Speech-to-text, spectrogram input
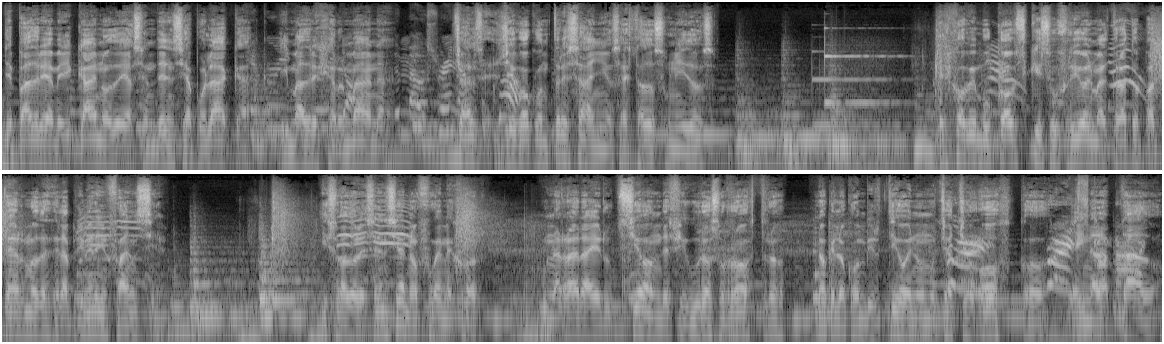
De padre americano de ascendencia polaca y madre germana, Charles llegó con tres años a Estados Unidos. El joven Bukowski sufrió el maltrato paterno desde la primera infancia. Y su adolescencia no fue mejor. Una rara erupción desfiguró su rostro, lo que lo convirtió en un muchacho hosco e inadaptado.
